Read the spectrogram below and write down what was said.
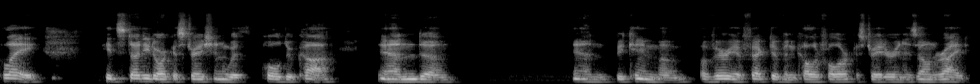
play. He'd studied orchestration with Paul Dukas and um, and became a, a very effective and colorful orchestrator in his own right.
